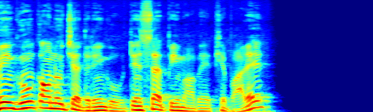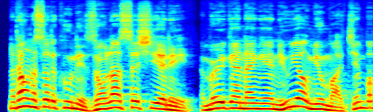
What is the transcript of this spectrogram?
မိန့်ခွန်းကောက်နှုတ်ချက်သတင်းကိုတင်ဆက်ပေးမှာပဲဖြစ်ပါတယ်။2021ခုနှစ်ဇွန်လ18ရက်နေ့အမေရိကန်နိုင်ငံနယူးယောက်မြို့မှာကျင်းပ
